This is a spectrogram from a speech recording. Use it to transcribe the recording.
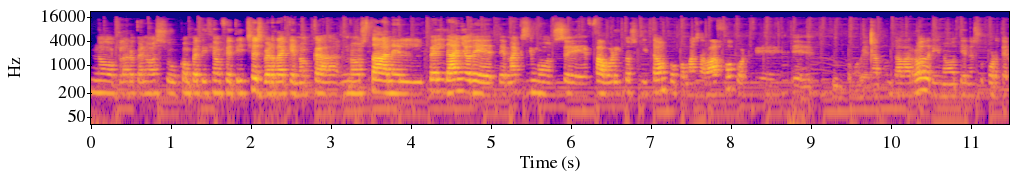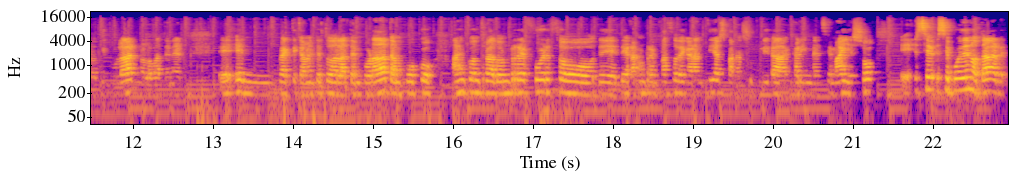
No, claro que no es su competición fetiche. Es verdad que no, no está en el peldaño de, máximos eh, favoritos, quizá un poco más abajo, porque, eh, como bien apuntaba Rodri, no tiene su portero titular, no lo va a tener en prácticamente toda la temporada. Tampoco ha encontrado un refuerzo, de, un reemplazo de garantías para suplir a Karim Benzema y eso se, se, puede notar.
